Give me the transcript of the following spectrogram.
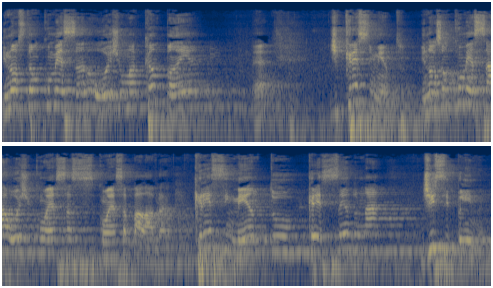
E nós estamos começando hoje uma campanha né, de crescimento. E nós vamos começar hoje com, essas, com essa palavra: crescimento, crescendo na disciplina.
